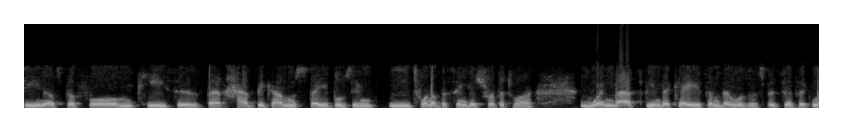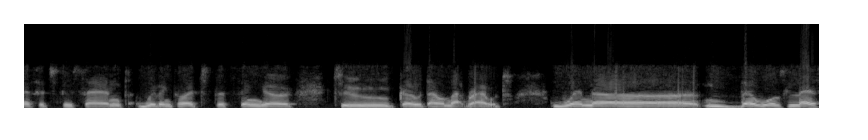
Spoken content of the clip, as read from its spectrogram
seen us perform pieces that had become staples in each one of the singers' repertoire. When that's been the case and there was a specific message to send, we've encouraged the singer to go down that route when uh, there was less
